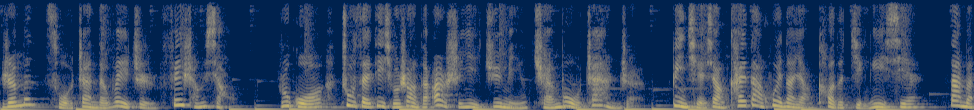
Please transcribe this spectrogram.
人们所占的位置非常小。如果住在地球上的二十亿居民全部站着，并且像开大会那样靠得紧一些，那么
